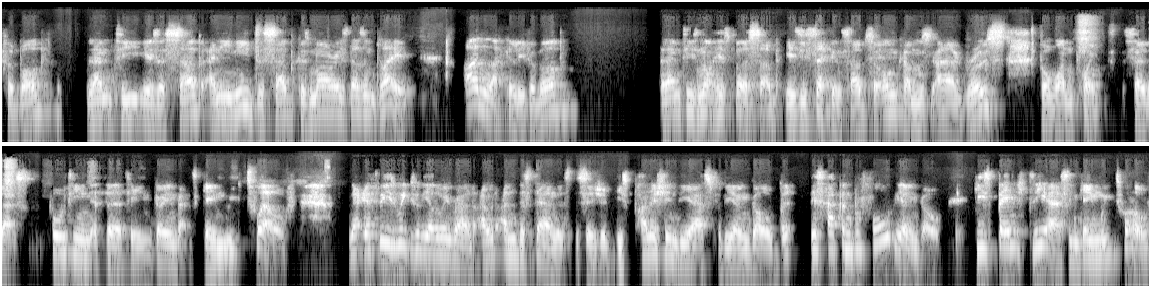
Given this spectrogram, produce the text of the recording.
for Bob, Lamptey is a sub and he needs a sub because Mares doesn't play. Unluckily for Bob, Lamptey's not his first sub, he's his second sub. So on comes uh, Gross for one point. So that's 14 to 13, going back to game week 12. Now, if these weeks were the other way around, I would understand this decision. He's punishing Dias for the own goal, but this happened before the own goal. He's benched Dias in game week 12.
